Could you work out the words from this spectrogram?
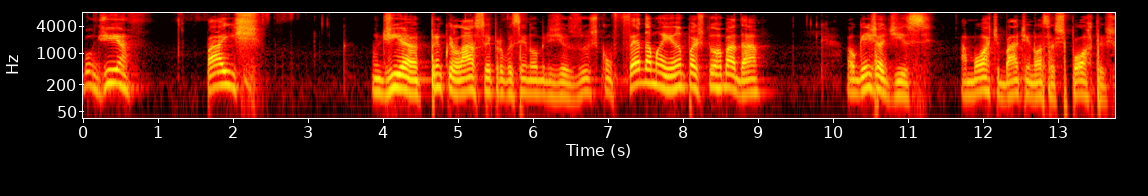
Bom dia, paz. Um dia tranquilaço aí para você em nome de Jesus. Com fé da manhã, Pastor Badá. Alguém já disse: a morte bate em nossas portas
